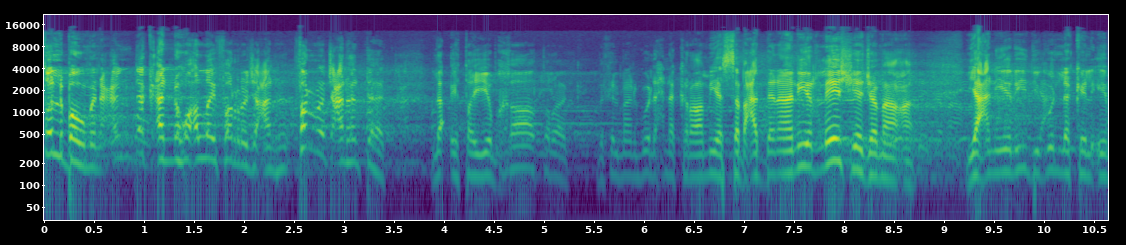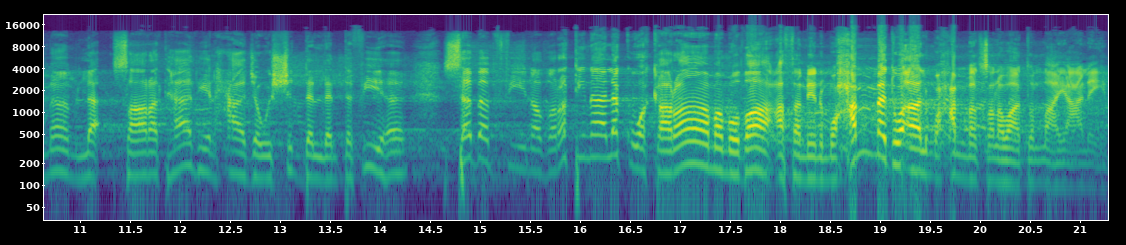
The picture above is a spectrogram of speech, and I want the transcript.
طلبوا من عندك أنه الله يفرج عنها فرج عنها انتهت لا يطيب خاطرك. مثل ما نقول إحنا كرامية السبعة دنانير ليش يا جماعة؟ يعني يريد يقول لك الإمام لا صارت هذه الحاجة والشدة اللي أنت فيها سبب في نظرتنا لك وكرامة مضاعفة من محمد وآل محمد صلوات الله عليهم.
